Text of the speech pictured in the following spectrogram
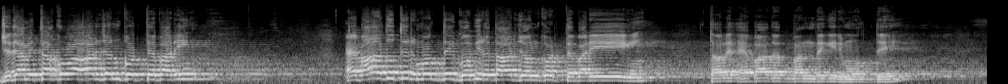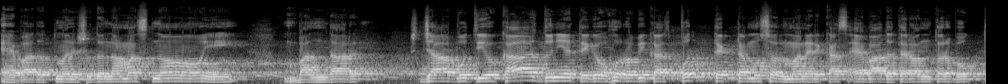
যদি আমি তাকওয়া অর্জন করতে পারি এবাদতের মধ্যে গভীরতা অর্জন করতে পারি, তাহলে এবাদত বান্দেগীর মধ্যে এবাদত মানে শুধু নামাজ নয়, বান্দার যাবতীয় কাজ দুনিয়া থেকে ওহরবি কাজ প্রত্যেকটা মুসলমানের কাজ এবাদতের অন্তর্ভুক্ত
